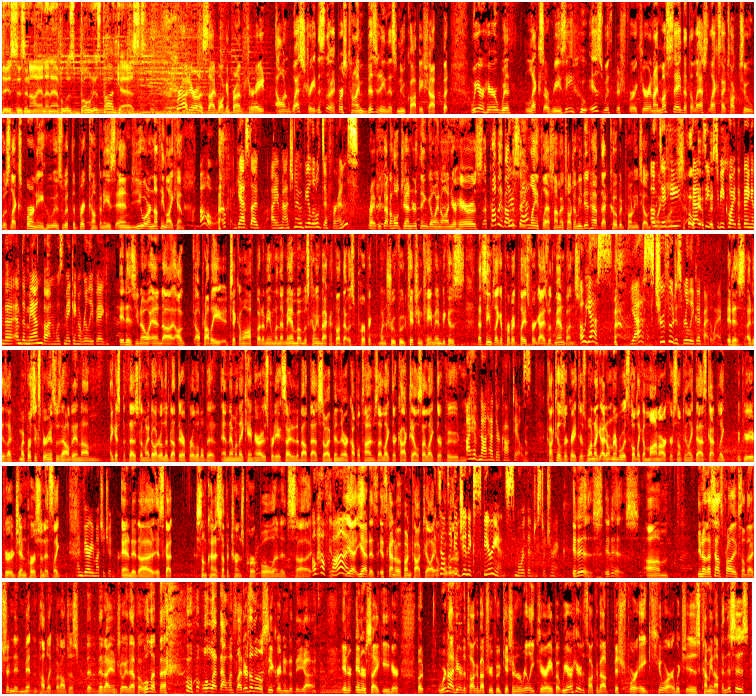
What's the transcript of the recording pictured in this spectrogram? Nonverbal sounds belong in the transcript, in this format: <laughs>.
This is an Eye On Annapolis bonus podcast. We're out here on a sidewalk in front of Curate on West Street. This is my first time visiting this new coffee shop, but we are here with Lex Arizzi, who is with Fish for a Cure. And I must say that the last Lex I talked to was Lex Birney, who is with the Brick Companies, and you are nothing like him. Oh, okay. Yes, I, I imagine I would be a little different. Right, we've got a whole gender thing going on. Your hair is probably about There's the same that. length last time I talked to him. He did have that COVID ponytail going Oh, did on, he? so that seems to be quite the thing, and the and the man bun was making a really big. It is, you know, and uh, I'll, I'll probably tick him off, but I mean, when that man bun was coming back, I thought that was perfect when True Food Kitchen came in because that seems like a perfect place for guys with man buns. Oh yes, yes. True Food is really good, by the way. It is. It is. I, my first experience was out in, um, I guess, Bethesda. My daughter lived out there for a little bit, and then when they came here, I was pretty excited about that. So I've been there a couple times. I like their cocktails. I like their food. I have not had their cocktails. No. cocktails are great. There's one I, I don't remember what it's called, like a Monarch or something like that. It's got like if you're if you're a gin person, it's like, I'm very much a gin person. and it uh, it's got some kind of stuff. It turns purple, and it's uh, Oh, how fun. yeah, yeah. It is. It's kind of a fun cocktail. I it sounds like a gin experience more than just a drink. It is. It is. Um, you know, that sounds probably like something I shouldn't admit in public, but I'll just that, that I enjoy that. But we'll let that <laughs> we'll let that one slide. There's a little secret into the uh, inner inner psyche here, but we're not here to talk about True Food Kitchen or really curate, but we are here to talk about Fish for a Cure, which is coming up, and this is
